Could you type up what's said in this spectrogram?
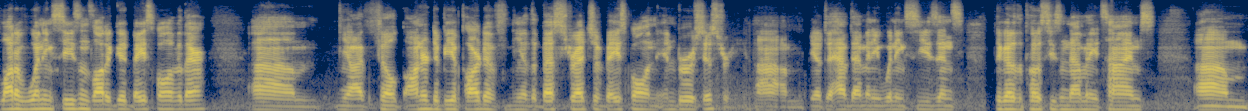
lot of winning seasons, a lot of good baseball over there. Um, you know, I felt honored to be a part of you know the best stretch of baseball in, in Brewers history. Um, you know, to have that many winning seasons, to go to the postseason that many times. Um,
